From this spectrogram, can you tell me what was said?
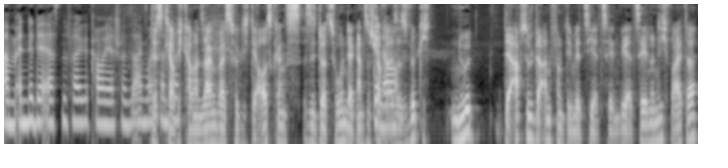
Am Ende der ersten Folge kann man ja schon sagen, was Das, glaube ich, kann man sagen, weil es wirklich die Ausgangssituation der ganzen Staffel, genau. also es ist wirklich nur der absolute Anfang, den wir jetzt hier erzählen. Wir erzählen noch nicht weiter.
